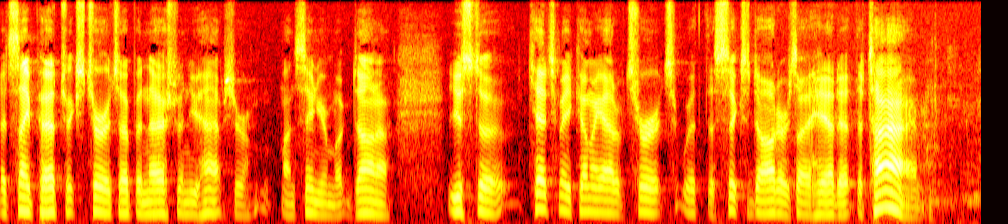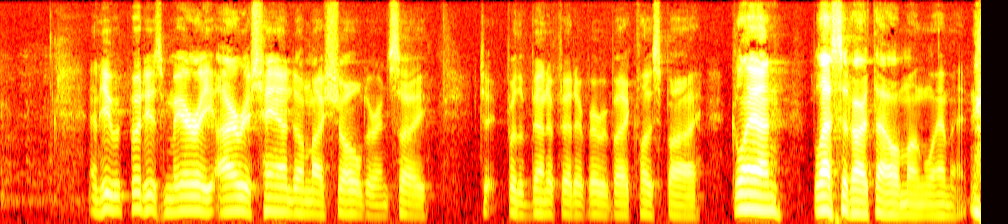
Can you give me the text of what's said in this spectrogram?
at St. Patrick's Church up in Nashua, New Hampshire, Monsignor McDonough, used to catch me coming out of church with the six daughters I had at the time. And he would put his merry Irish hand on my shoulder and say, to, for the benefit of everybody close by. Glenn, blessed art thou among women.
